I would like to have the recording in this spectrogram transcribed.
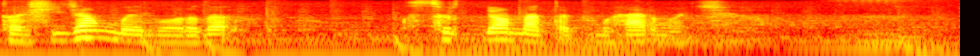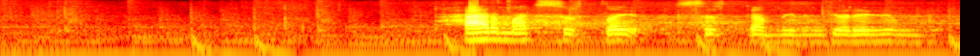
Taşıyacağım bu bu arada. Sırtlıyorum ben takımı her maç. Her maç sırtla sırtlıyorum benim görevim bu.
